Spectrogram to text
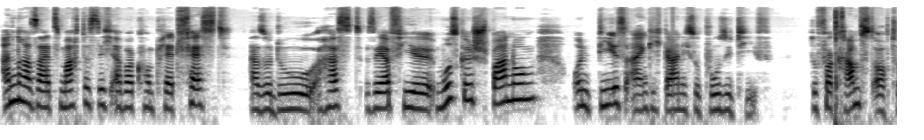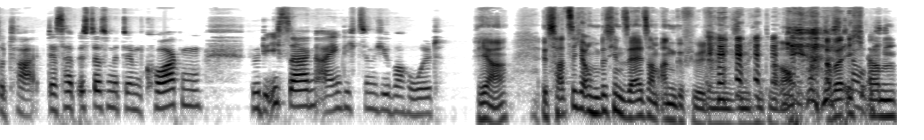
Andererseits macht es sich aber komplett fest. Also du hast sehr viel Muskelspannung und die ist eigentlich gar nicht so positiv. Du verkrampfst auch total. Deshalb ist das mit dem Korken, würde ich sagen, eigentlich ziemlich überholt. Ja, es hat sich auch ein bisschen seltsam angefühlt in diesem Hinterraum. Aber ich, glaube ich. ähm,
